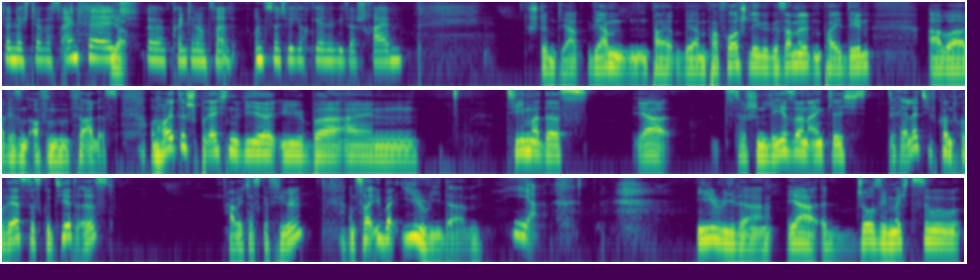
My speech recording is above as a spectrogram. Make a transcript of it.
Wenn euch da was einfällt, Ja. äh, könnt ihr uns, uns natürlich auch gerne wieder schreiben. Stimmt, ja. Wir haben ein paar, wir haben ein paar Vorschläge gesammelt, ein paar Ideen, aber wir sind offen für alles. Und heute sprechen wir über ein Thema, das ja zwischen Lesern eigentlich relativ kontrovers diskutiert ist. Habe ich das Gefühl. Und zwar über E-Reader. Ja. E-Reader. Ja, Josie, möchtest du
